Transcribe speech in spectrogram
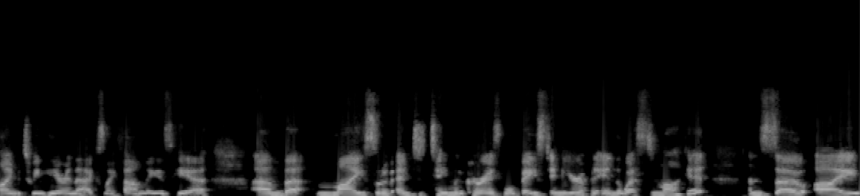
time between here and there because my family is here. Um, but my sort of entertainment career is more based in Europe and in the Western market, and so I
